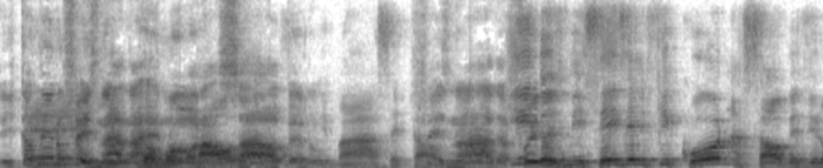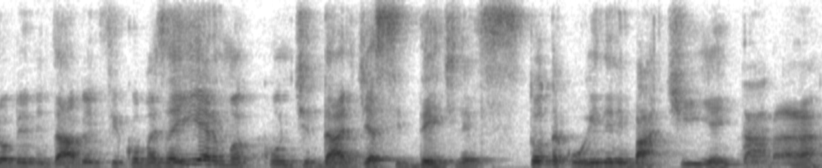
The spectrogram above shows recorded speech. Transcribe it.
E também é, não fez nada na Renault, na Sauber. Não massa e tal. fez nada. E foi... em 2006 ele ficou na Sauber, virou BMW, ele ficou, mas aí era uma quantidade de acidentes, né? toda corrida ele batia e tal. Né?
